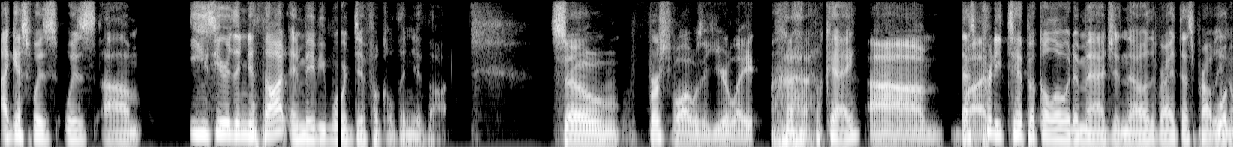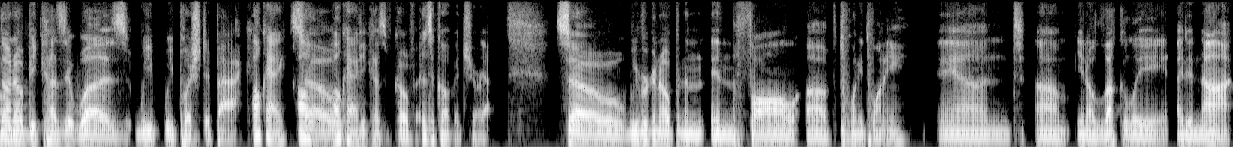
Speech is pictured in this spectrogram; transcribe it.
I guess was was um, easier than you thought, and maybe more difficult than you thought. So first of all, I was a year late. Okay, um, that's but- pretty typical, I would imagine, though, right? That's probably well. No, no, because it was we we pushed it back. okay. So oh, okay, because of COVID. because of COVID, sure. Yeah. So we were going to open in, in the fall of 2020, and um, you know, luckily I did not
